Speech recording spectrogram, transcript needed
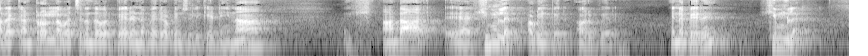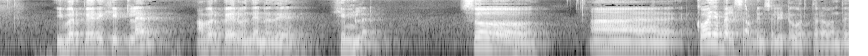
அதை கண்ட்ரோலில் வச்சுருந்தவர் பேர் என்ன பேர் அப்படின்னு சொல்லி கேட்டிங்கன்னா அடா ஹிம்லர் அப்படின்னு பேர் அவருக்கு பேர். என்ன பேர்? ஹிம்லர். இவர் பேர் ஹிட்லர் அவர் பேர் வந்து என்னது? ஹிம்லர். ஸோ கோயபெல்ஸ் அப்படின்னு சொல்லிட்டு ஒருத்தரை வந்து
